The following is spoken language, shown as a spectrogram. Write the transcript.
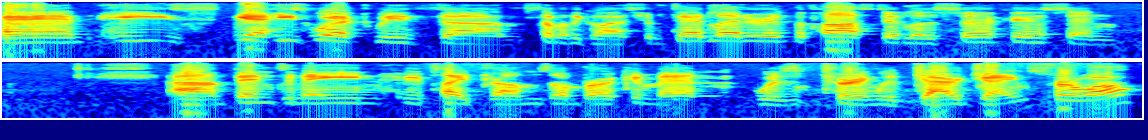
And he's yeah, he's worked with um, some of the guys from Dead Letter in the past, Dead Letter Circus, and um, Ben Deneen, who played drums on Broken Man, was touring with Jared James for a while.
